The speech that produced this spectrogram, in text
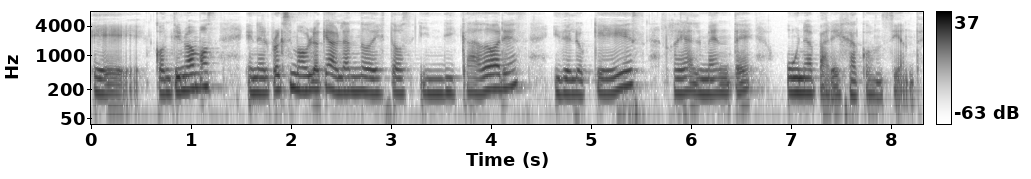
Eh, continuamos en el próximo bloque hablando de estos indicadores y de lo que es realmente una pareja consciente.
